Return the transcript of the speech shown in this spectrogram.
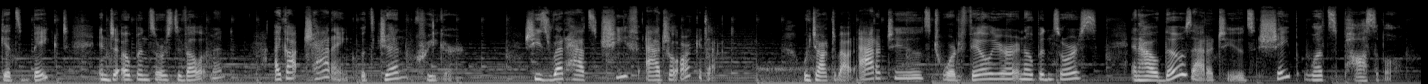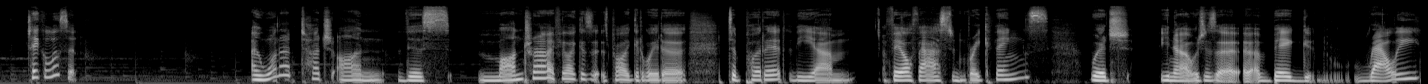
gets baked into open source development, I got chatting with Jen Krieger. She's Red Hat's chief agile architect. We talked about attitudes toward failure in open source and how those attitudes shape what's possible. Take a listen. I want to touch on this mantra. I feel like it's, probably a good way to to put it. The um, fail fast and break things, which you know, which is a, a big rally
